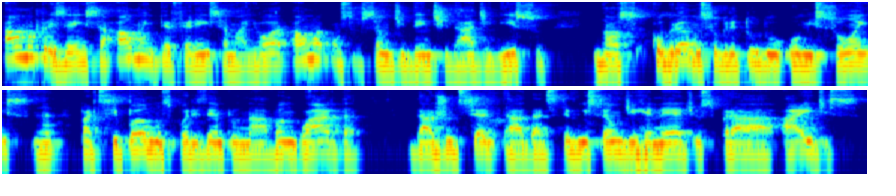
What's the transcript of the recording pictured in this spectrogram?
há uma presença, há uma interferência maior, há uma construção de identidade nisso. Nós cobramos, sobretudo, omissões, né? participamos, por exemplo, na vanguarda da, da, da distribuição de remédios para AIDS,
